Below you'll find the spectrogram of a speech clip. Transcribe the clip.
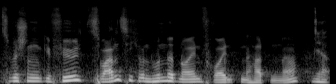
zwischen gefühlt 20 und 100 neuen Freunden hatten. Ne? Ja.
